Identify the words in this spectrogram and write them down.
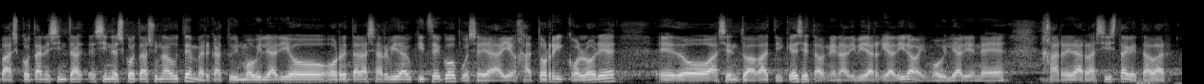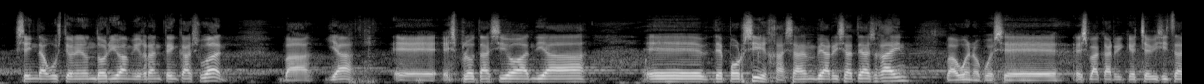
ba, eskotan ezin eskotasuna dute merkatu inmobiliario horretara sarbidea ukitzeko, pues, eh, haien jatorri, kolore edo asentoagatik, ez? Eta honen adibidargia dira, ba, inmobiliarien eh, jarrera rasistak, eta bar, zein da guzti honen ondorioa migranten kasuan, ba, ja, e, esplotazio handia e, de por si jasan behar izateaz gain, ba, bueno, pues, e, ez bakarrik etxe, bizitza,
